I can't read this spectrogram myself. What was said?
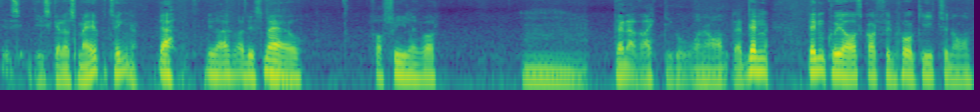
det- de skal da smage på tingene. Lige nok, og det smager jo for filen godt. Mm, den er rigtig god, den om. Den, den kunne jeg også godt finde på at give til nogen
